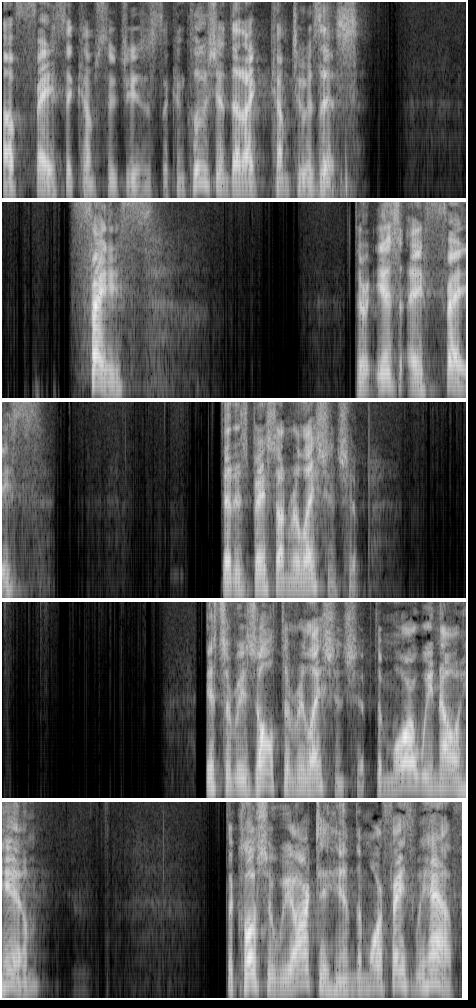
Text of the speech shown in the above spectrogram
of faith that comes through Jesus. The conclusion that I come to is this faith there is a faith that is based on relationship. It's a result of relationship. The more we know Him, the closer we are to Him, the more faith we have.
